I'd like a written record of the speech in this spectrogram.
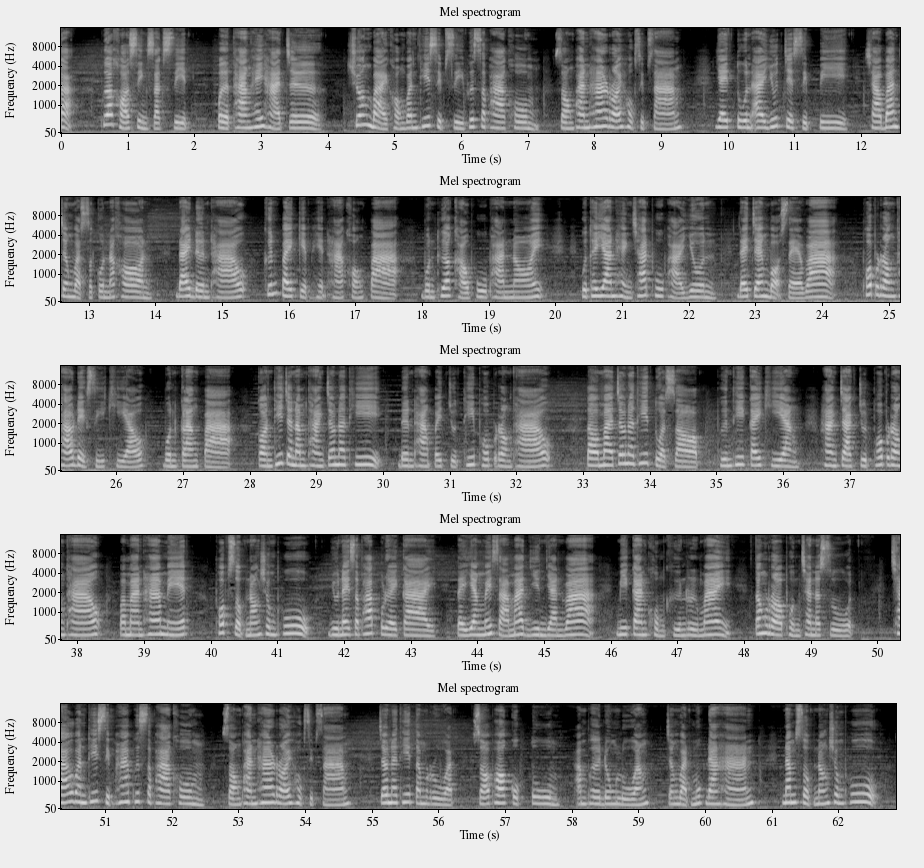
เพื่อขอสิ่งศักดิ์สิทธิ์ เปิดทางให้หาเจอ ช่วงบ่ายของวันที่ 14 พฤษภาคม 2563 ยายตูนอายุ 70 ปี ชาวบ้านจังหวัดสกลนคร ได้เดินเท้าขึ้นไปเก็บเห็ดหาของป่า บนเทือกเขาภูพานน้อย อุทยานแห่งชาติภูผายน ได้แจ้งเบาะแสว่า พบรองเท้าเด็กสีเขียว บนกลางป่า ก่อนที่จะนำทางเจ้าหน้าที่ เดินทางไปจุดที่พบรองเท้า ต่อมาเจ้าหน้าที่ตรวจสอบ พื้นที่ใกล้เคียง ห่างจากจุดพบรองเท้า ประมาณ 5 เมตร พบศพน้องชมพู่ อยู่ในสภาพเปลือยกาย แต่ยังไม่สามารถยืนยันว่า มีการข่มขืนหรือไม่ ต้องรอผลชันสูตร เช้าวันที่ 15 พฤษภาคม 2563 เจ้าหน้าที่ตำรวจ สพกกตูมอำเภอดงหลวง จังหวัดมุกดาหารนำศพน้องชมพู่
